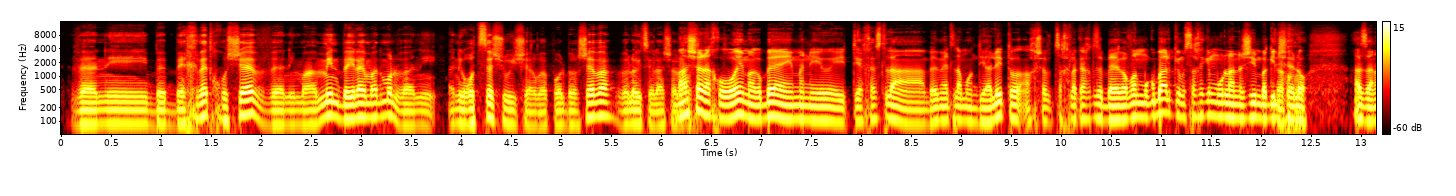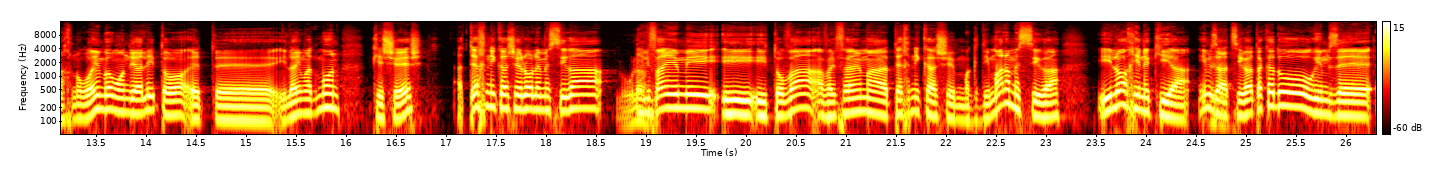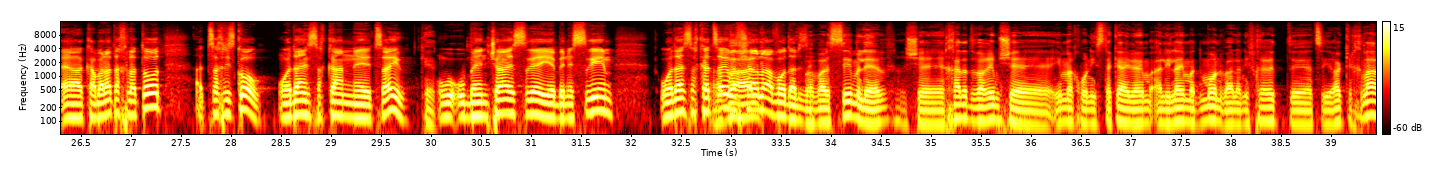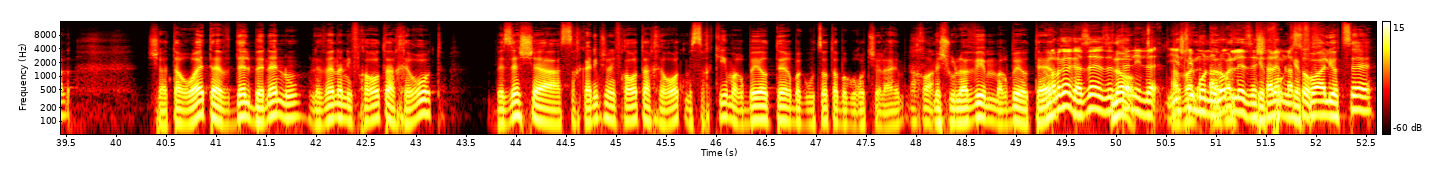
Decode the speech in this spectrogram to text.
ואני בהחלט חושב, ואני מאמין באילי מדמון, ואני אני רוצה שהוא יישאר בהפועל באר שבע, ולא יצא להשאלה. מה שאנחנו רואים הרבה, אם אני אתייחס ל- באמת למונדיאליטו, עכשיו צריך לקחת את זה בערבון מוגבל, כי הוא משחק מול אנשים בגיל נכון. שלו. אז אנחנו רואים במונדיאליטו את אה, אילי מדמון כשש. הטכניקה שלו למסירה, מעולה. היא לפעמים היא, היא, היא טובה, אבל לפעמים הטכניקה שמקדימה למסירה, היא לא הכי נקייה. אם זה עצירת הכדור, אם זה אה, קבלת החלטות, צריך לזכור, הוא עדיין שחקן אה, צעיר. כן. הוא, הוא בן 19, יהיה בן 20, הוא עדיין שחקן צעיר ואפשר לעבוד על זה. אבל שים לב, שאחד הדברים שאם אנחנו נסתכל על על אילי מדמון ועל הנבחרת אה, הצעירה ככלל, שאתה רואה את ההבדל בינינו לבין הנבחרות האחרות, בזה שהשחקנים של הנבחרות האחרות משחקים הרבה יותר בקבוצות הבוגרות שלהם. נכון. משולבים הרבה יותר. אבל רגע, זה, זה לא, תן לי, יש לי אבל- מונולוג אבל לזה, שלם לסוף. כפועל יוצא,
